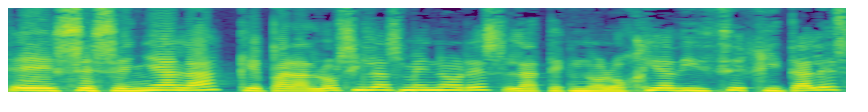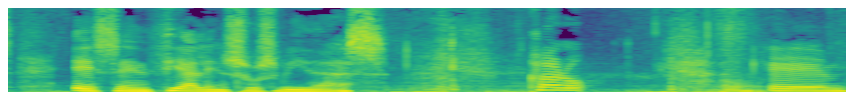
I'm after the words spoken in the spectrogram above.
eh, se señala que para los y las menores la tecnología digital es esencial en sus vidas. Claro, eh,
